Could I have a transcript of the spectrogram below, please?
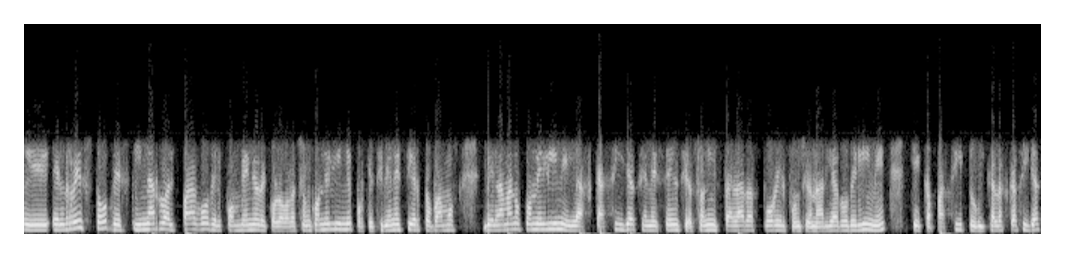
eh, el resto destinarlo al pago del convenio de colaboración con el INE porque si bien es cierto vamos de la mano con el INE y las casillas en esencia son instaladas por el funcionariado del INE que capacita ubica las casillas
